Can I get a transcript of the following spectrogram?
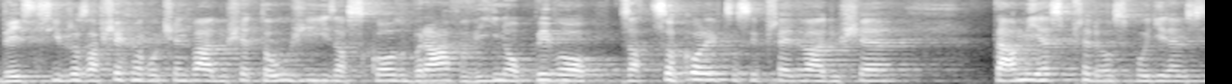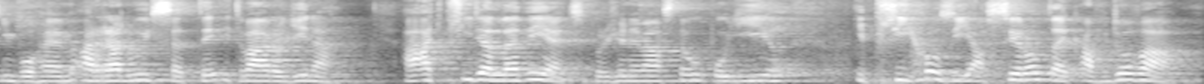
Dej stříbro za všechno, po čem tvá duše touží, za skot, bráv, víno, pivo, za cokoliv, co si přeje tvá duše. Tam je před hospodinem svým Bohem a raduj se ty i tvá rodina. A ať přijde leviec, protože nemá s tebou podíl, i příchozí a sirotek a vdova,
